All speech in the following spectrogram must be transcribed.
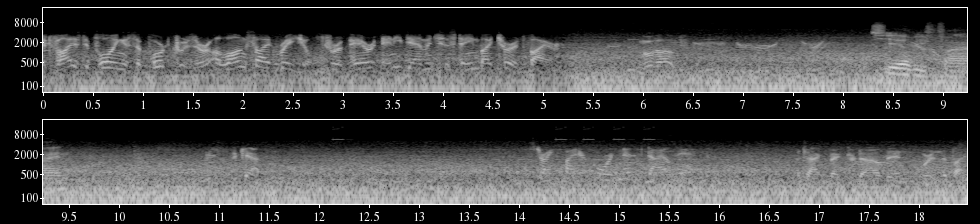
Advise deploying a support cruiser alongside Rachel to repair any damage sustained by turret fire. Move out. She'll be fine. This is the captain. Strike fighter coordinates dialed in. Attack vector dialed in. We're in the pipe.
